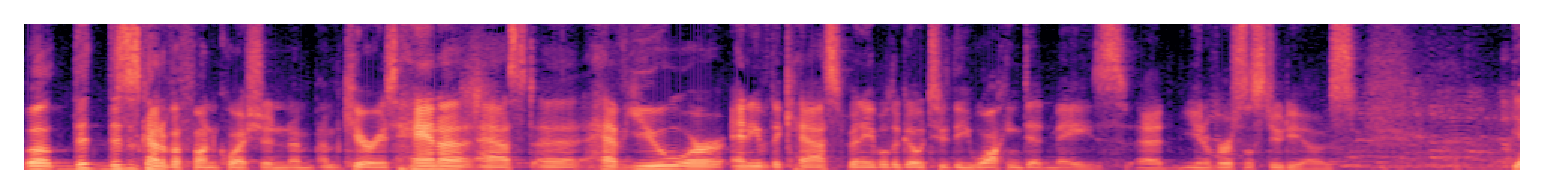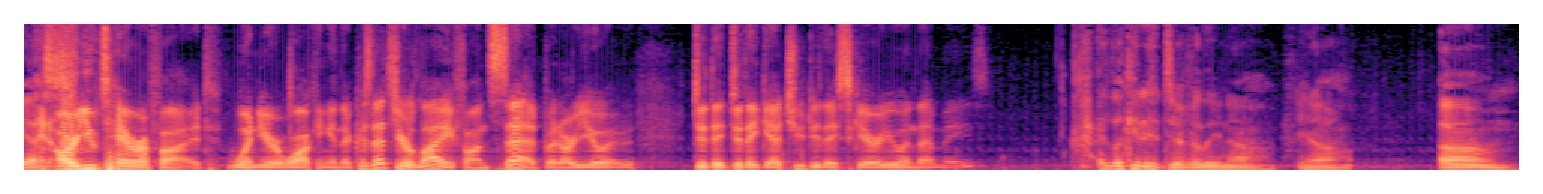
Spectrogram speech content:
Well, th- this is kind of a fun question. I'm, I'm curious. Hannah asked, uh, have you or any of the cast been able to go to the Walking Dead maze at Universal Studios? Yes. And are you terrified when you're walking in there? Because that's your life on set. But are you? Do they do they get you? Do they scare you in that maze? I look at it differently now. You know, um,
